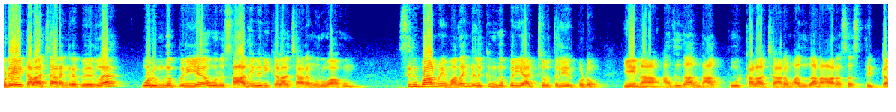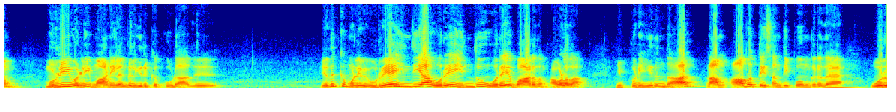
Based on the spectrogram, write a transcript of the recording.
ஒரே கலாச்சாரங்கிற பேரில் ஒரு மிகப்பெரிய ஒரு சாதி வெறி கலாச்சாரம் உருவாகும். சிறுபான்மை மதங்களுக்கு மிகப்பெரிய அச்சுறுத்தல் ஏற்படும். ஏன்னா அதுதான் நாக்பூர் கலாச்சாரம் அதுதான் ஆர்எஸ்எஸ் திட்டம். மொழி வழி மாநிலங்கள் இருக்கக்கூடாது. எதுக்கு மொழி ஒரே இந்தியா ஒரே இந்து ஒரே பாரதம் அவ்வளோதான் இப்படி இருந்தால் நாம் ஆபத்தை சந்திப்போங்கிறத ஒரு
